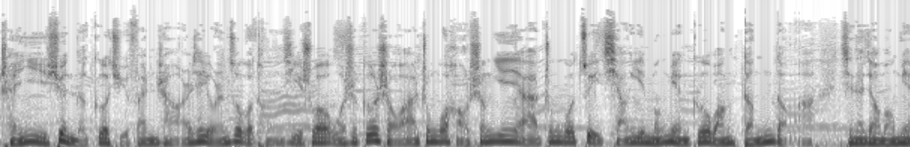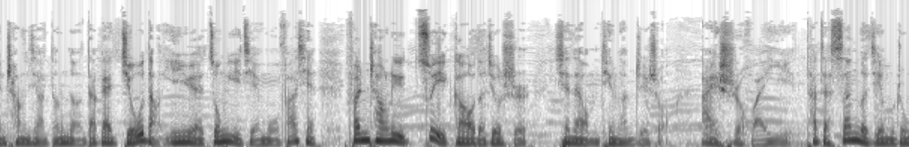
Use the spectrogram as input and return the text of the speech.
陈奕迅的歌曲翻唱，而且有人做过统计，说《我是歌手》啊，《中国好声音》啊，《中国最强音》《蒙面歌王》等等啊，现在叫蒙面唱将等等，大概九档音乐综艺节目，发现翻唱率最高的就是现在我们听到的这首《爱是怀疑》，它在三个节目中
